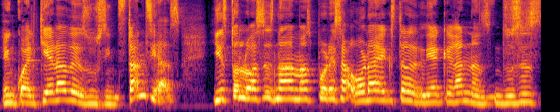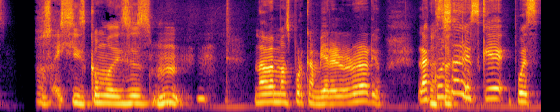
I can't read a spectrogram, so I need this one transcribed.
en cualquiera de sus instancias. Y esto lo haces nada más por esa hora extra del día que ganas. Entonces, pues ahí sí es como dices, mm, Nada más por cambiar el horario. La cosa es que, pues,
